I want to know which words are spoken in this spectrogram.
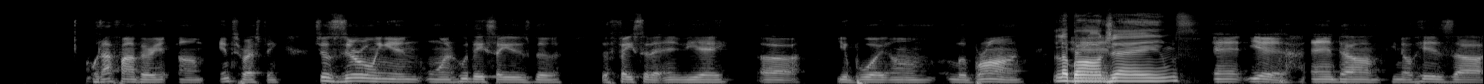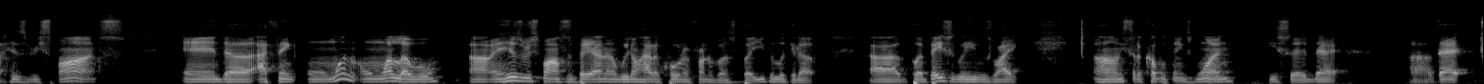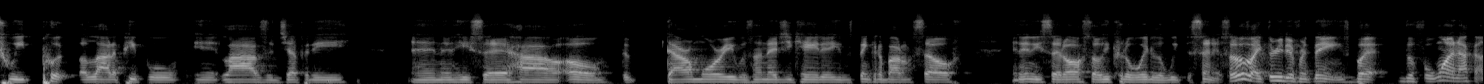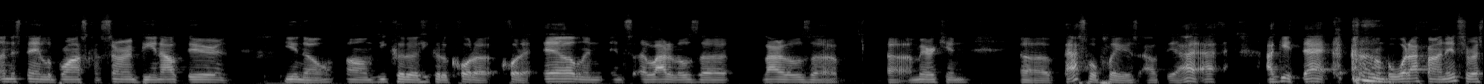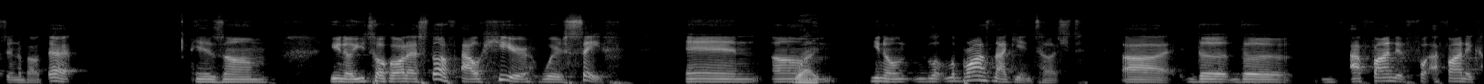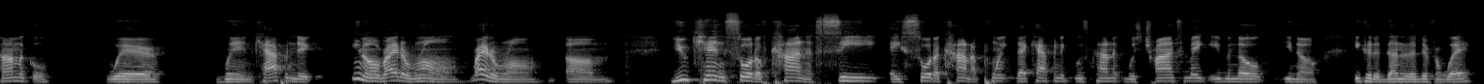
what I find very um interesting, just zeroing in on who they say is the the face of the NBA, uh, your boy um LeBron, LeBron and- James. and yeah, and um, you know his uh, his response, and uh, I think on one on one level, uh, and his response is, I know we don't have a quote in front of us, but you can look it up. Uh, but basically, he was like, um, he said a couple things. One, he said that uh, that tweet put a lot of people in lives in jeopardy, and then he said how oh the Daryl Morey was uneducated, he was thinking about himself. And then he said also he could have waited a week to send it. So those like three different things. But the for one, I can understand LeBron's concern being out there, and you know, um, he could have he could have caught a caught a L, and and a lot of those uh, a lot of those uh, uh, American uh, basketball players out there. I, I I get that, but what I find interesting about that is, um, you know, you talk all that stuff out here where it's safe, and um, Right. you know, Le- LeBron's not getting touched. Uh, the the I find it I find it comical where when Kaepernick, you know, right or wrong, right or wrong, um, you can sort of kind of see a sort of kind of point that Kaepernick was kind of was trying to make, even though you know he could have done it a different way.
